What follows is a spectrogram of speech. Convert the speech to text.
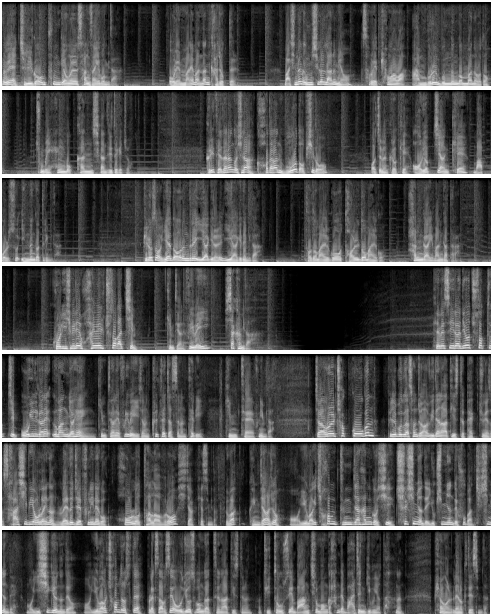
하루의 즐거운 풍경을 상상해 봅니다. 오랜만에 만난 가족들, 맛있는 음식을 나누며 서로의 평화와 안부를 묻는 것만으로도 충분히 행복한 시간들이 되겠죠. 그리 대단한 것이나 커다란 무엇 없이도 어쩌면 그렇게 어렵지 않게 맛볼 수 있는 것들입니다. 비로소 옛 어른들의 이야기를 이해하게 됩니다. 더도 말고 덜도 말고 한가위만 같아라. 9월 21일 화요일 추석 아침 김태훈의 프리웨이 시작합니다. KBS 2라디오 추석 특집 5일간의 음악 여행 김태훈의 프리웨이 저는 클 태 자 쓰는 태디 김태훈입니다. 자 오늘 첫 곡은 빌보드가 선정한 위대한 아티스트 100 중에서 40위에 올라있는 레드 제플린의 곡 Whole Lotta Love로 시작했습니다. 음악 굉장하죠? 어, 이 음악이 처음 등장한 것이 70년대, 60년대 후반, 70년대 뭐 이 시기였는데요. 어, 이 음악을 처음 들었을 때 블랙사바스의 오지 오스본 같은 아티스트는 뒤통수에 망치로 뭔가 한 대 맞은 기분이었다 하는 평을 내놓기도 했습니다.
